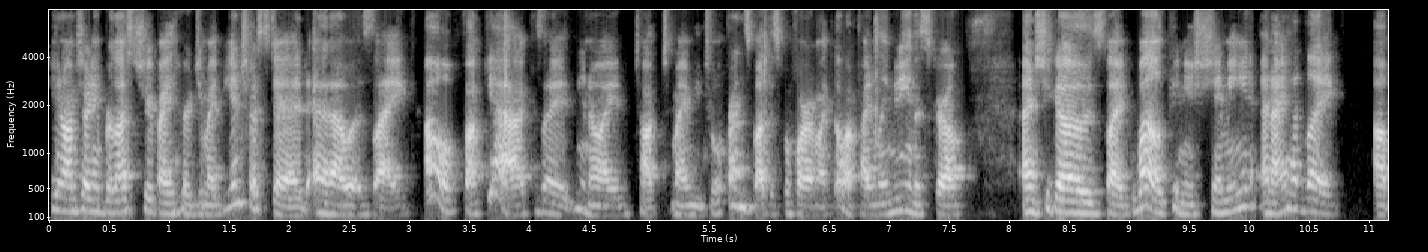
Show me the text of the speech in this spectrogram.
you know, I'm starting burlesque troupe. I heard you might be interested, and I was like, oh fuck yeah, because I, you know, I talked to my mutual friends about this before. I'm like, oh, I'm finally meeting this girl. And she goes like, well, can you shimmy? And I had like a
